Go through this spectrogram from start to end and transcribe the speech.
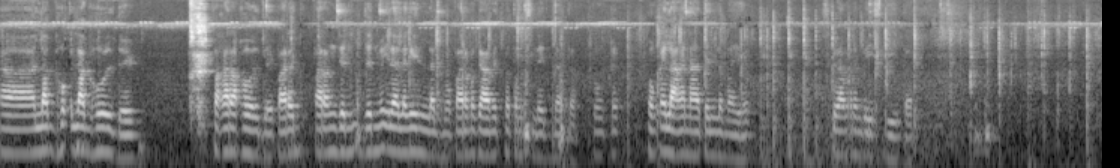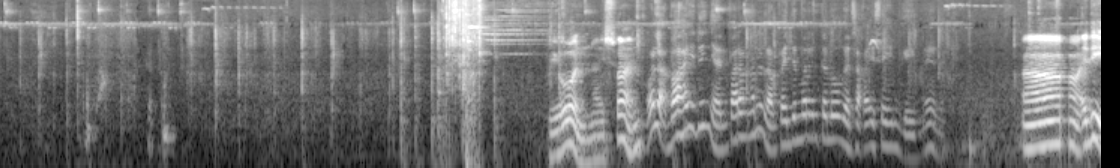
ah lag, ho- lag holder. Sa rock holder. Para, parang dyan, dyan mo ilalagay yung lag mo para magamit mo tong sled na to. Kung, kung kailangan natin lumayo. Tapos kailangan mo ng base dito. Yun, nice one. Wala, bahay din yan. Parang ano lang, pwede mo rin tulugan saka i-save game. Ayun. Eh. Ah, edi,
